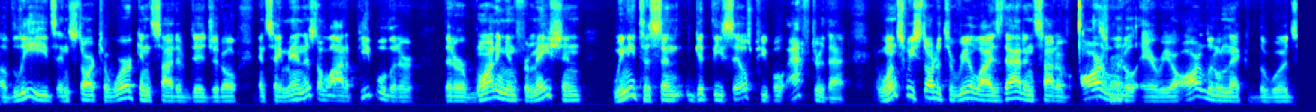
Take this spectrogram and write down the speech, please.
of leads and start to work inside of digital and say, man, there's a lot of people that are that are wanting information. We need to send get these salespeople after that. And once we started to realize that inside of our That's right. little area, our little neck of the woods,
